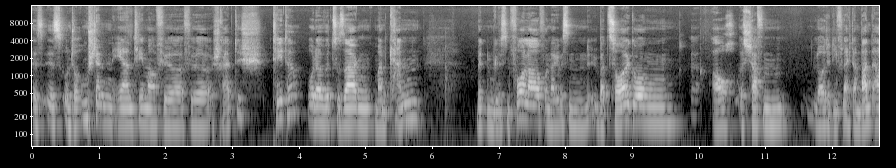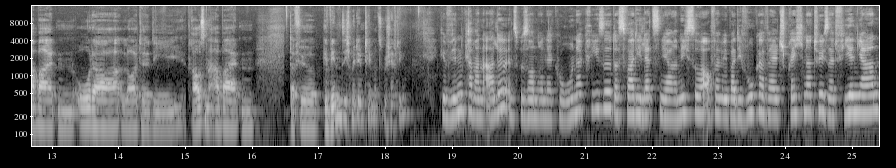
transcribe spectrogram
es ist unter Umständen eher ein Thema für, für Schreibtischtäter? Oder würdest du sagen, man kann mit einem gewissen Vorlauf und einer gewissen Überzeugung auch es schaffen, Leute, die vielleicht am Band arbeiten oder Leute, die draußen arbeiten, dafür gewinnen, sich mit dem Thema zu beschäftigen? Gewinnen kann man alle, insbesondere in der Corona-Krise. Das war die letzten Jahre nicht so. Auch wenn wir über die VUCA-Welt sprechen, natürlich seit vielen Jahren,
